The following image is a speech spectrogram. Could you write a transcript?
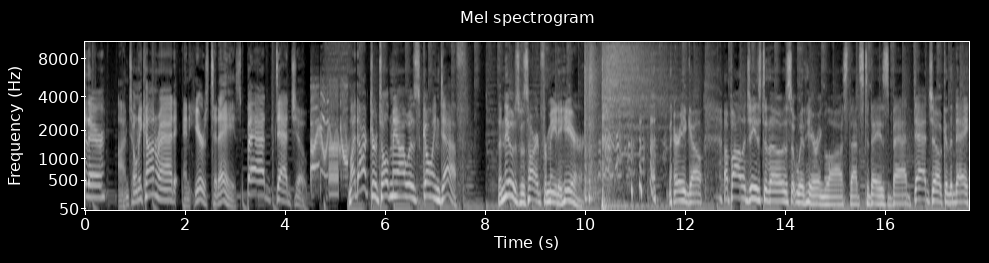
there, I'm Tony Conrad, and here's today's bad dad joke. My doctor told me I was going deaf. The news was hard for me to hear. there you go. Apologies to those with hearing loss. That's today's bad dad joke of the day.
